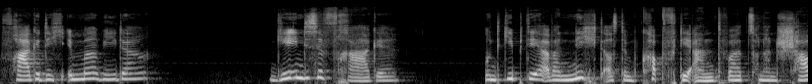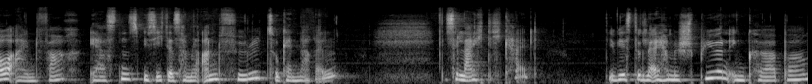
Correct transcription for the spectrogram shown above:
Frage dich immer wieder, geh in diese Frage und gib dir aber nicht aus dem Kopf die Antwort, sondern schau einfach erstens, wie sich das einmal anfühlt, so generell. Diese Leichtigkeit, die wirst du gleich einmal spüren im Körper.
